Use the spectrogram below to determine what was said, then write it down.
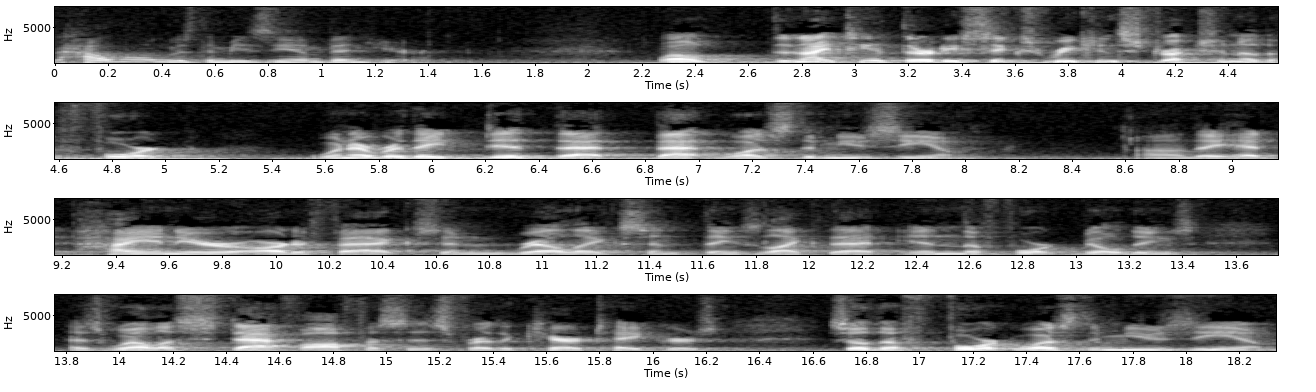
how long has the museum been here? Well, the 1936 reconstruction of the fort, whenever they did that, that was the museum. Uh, they had pioneer artifacts and relics and things like that in the fort buildings as well as staff offices for the caretakers. So the fort was the museum.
